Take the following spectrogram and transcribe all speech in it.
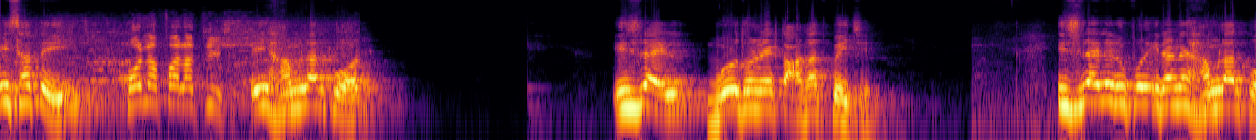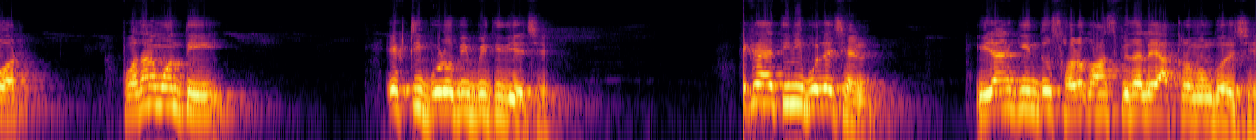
এই সাথেই এই হামলার পর ইসরায়েল বড় ধরনের একটা আঘাত পেয়েছে। ইসরায়েলের উপর ইরানের হামলার পর প্রধানমন্ত্রী একটি বড় বিবৃতি দিয়েছে। এখানে তিনি বলেছেন, ইরান কিন্তু সড়ক হাসপাতালে আক্রমণ করেছে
